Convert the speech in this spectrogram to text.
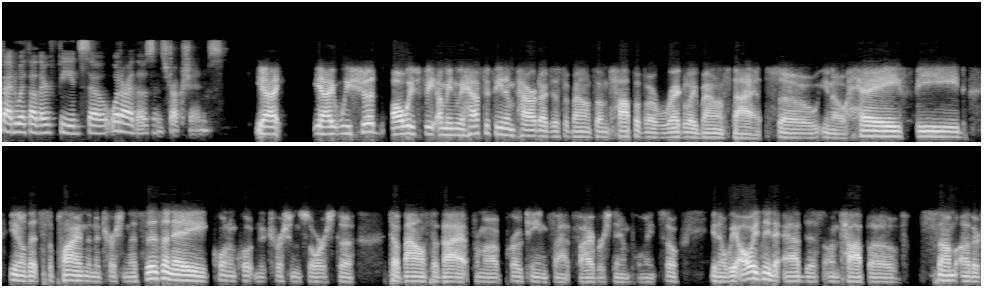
fed with other feeds. So, what are those instructions? Yeah, yeah, we should always feed. I mean, we have to feed empowered digestive balance on top of a regularly balanced diet. So, you know, hay, feed, you know, that's supplying the nutrition. This isn't a quote unquote nutrition source to to balance the diet from a protein, fat, fiber standpoint. So, you know, we always need to add this on top of some other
